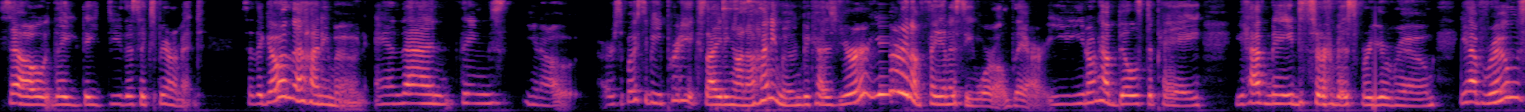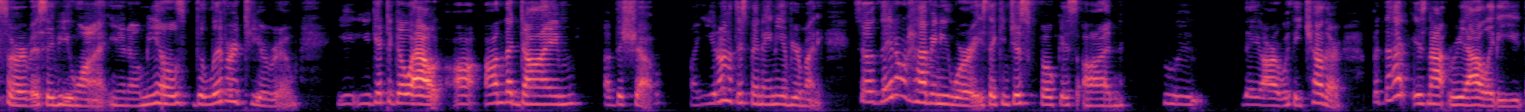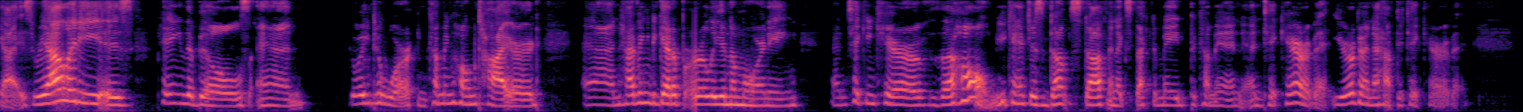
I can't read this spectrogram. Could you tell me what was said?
So they they do this experiment. So they go on the honeymoon, and then things, you know, are supposed to be pretty exciting on a honeymoon because you're you're in a fantasy world there. You, you don't have bills to pay. You have maid service for your room. You have room service if you want, you know, meals delivered to your room. You, you get to go out on the dime of the show. Like you don't have to spend any of your money. So they don't have any worries. They can just focus on who they are with each other. But that is not reality, you guys. Reality is paying the bills and going to work and coming home tired and having to get up early in the morning and taking care of the home. You can't just dump stuff and expect a maid to come in and take care of it. You're going to have to take care of it.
